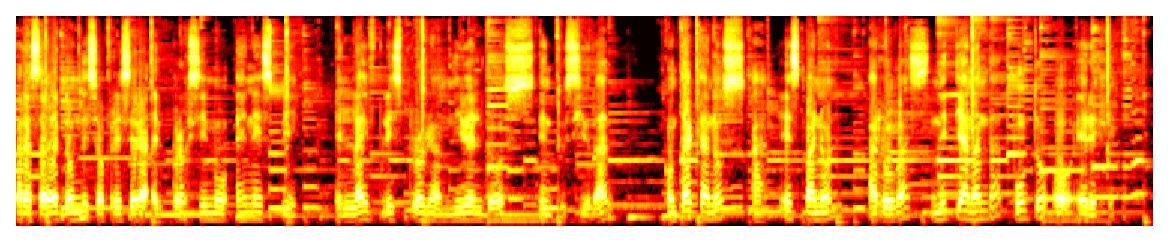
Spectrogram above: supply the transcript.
Para saber dónde se ofrecerá el próximo NSP, el Life Bliss Program Nivel 2 en tu ciudad, contáctanos a espanol.nityananda.org.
